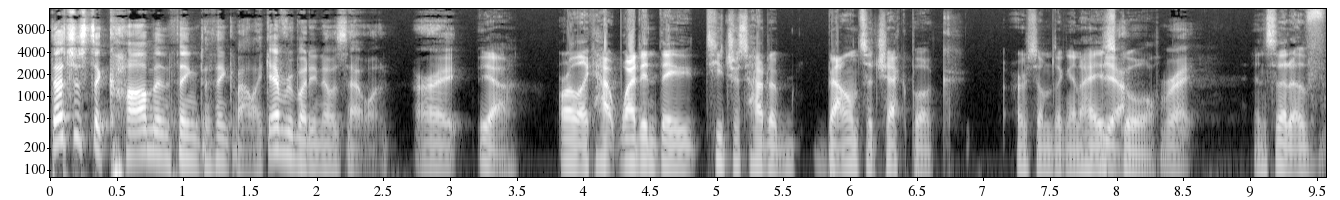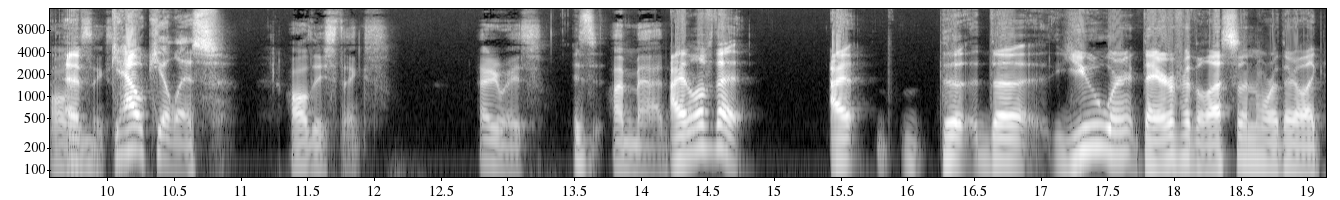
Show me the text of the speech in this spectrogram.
that's just a common thing to think about. Like everybody knows that one. All right. Yeah. Or like, how, why didn't they teach us how to balance a checkbook or something in high Yeah. school Right. instead of, All of calculus? All these things. Anyways, Is I'm mad. I love that. I the the you weren't there for the lesson where they're like,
